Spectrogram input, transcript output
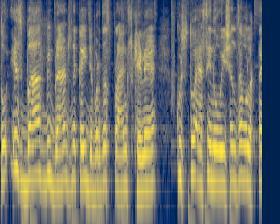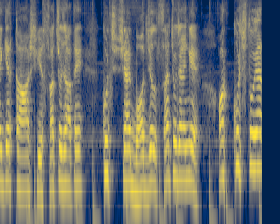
तो इस बार भी ब्रांड्स ने कई ज़बरदस्त प्रैंक्स खेले हैं कुछ तो ऐसे इनोवेशन हैं, वो लगता है कि यार काश ये सच हो जाते। कुछ शायद बहुत जल्द सच हो जाएँगे। और कुछ तो यार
